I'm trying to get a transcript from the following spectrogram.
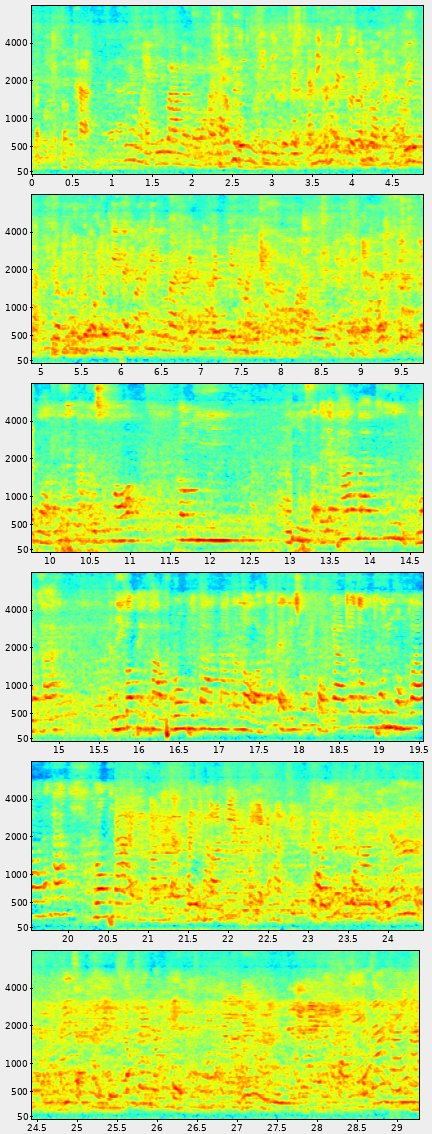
แบบเราถ่างก็ได้เครื่องหมายพยาบาลแบบหมอใหม่ๆเราขึ้นอินดิเวอันนี้มันเป็นตัวจำลองใช่ไหมขึ้นแบบเครื่องบินไหนเครื่องบินใหม่เครื่องบินใหม่หลอดเลือดมาโดยเฉพาะเรามี มีศักยภาพมากขึ้นนะคะ อันนี้ก็เป็นความโรงพยาบาลมาตลอด ตั้งแต่ในช่วงของการระดมทุนของเรานะคะโรงพยาบาลได้ตอนนั้นไปถึงตอนที่เปิดอะค่ะขอเรื่องพยาบาลหรือยากที่สำคัญคือต้องได้นักเตะขอเลยจ้าไหมคะ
